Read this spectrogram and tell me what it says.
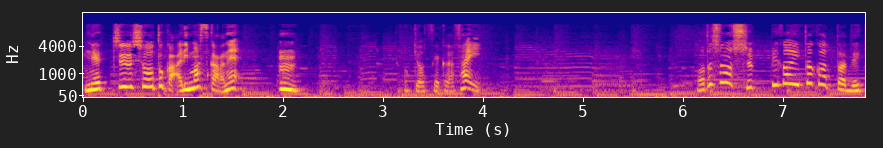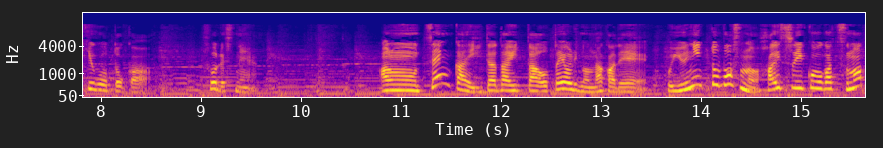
熱中症とかありますからね。うん。お気をつけください。私の出費が痛かった出来事か。そうですね。あの前回いただいたお便りの中でユニットバスの排水口が詰まっ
